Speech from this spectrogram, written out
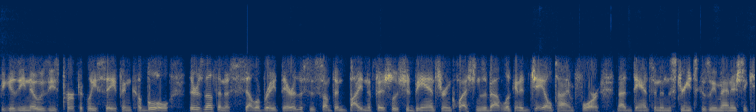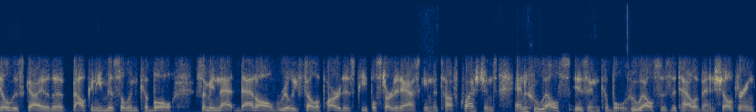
because he knows he's perfectly safe in Kabul. There's nothing to celebrate there. This is something Biden officials should be answering questions about looking at jail time for, not dancing in the streets because we managed to kill this guy with a balcony missile in Kabul. So I mean that that all really fell apart as people started asking the tough questions. And who else is in Kabul? Who else is the Taliban sheltering?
